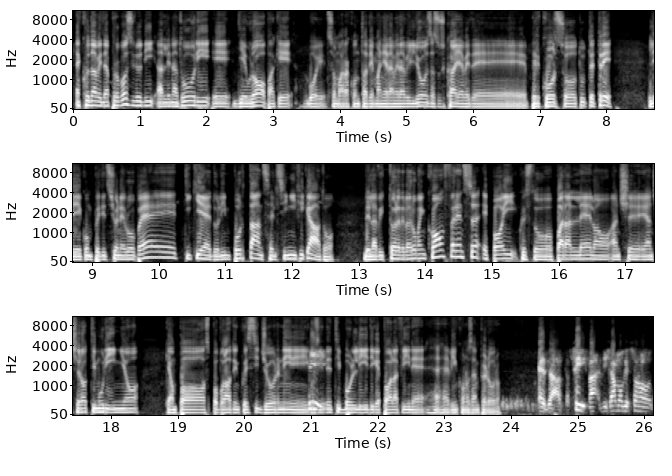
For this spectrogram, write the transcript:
Ecco Davide, a proposito di allenatori e di Europa che voi insomma raccontate in maniera meravigliosa, su Sky avete percorso tutte e tre le competizioni europee, ti chiedo l'importanza e il significato della vittoria della Roma in conference e poi questo parallelo Ance- Ancelotti-Murigno che è un po' spopolato in questi giorni, i sì. cosiddetti bolliti che poi alla fine eh, vincono sempre loro. Esatto, sì, ma diciamo che sono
